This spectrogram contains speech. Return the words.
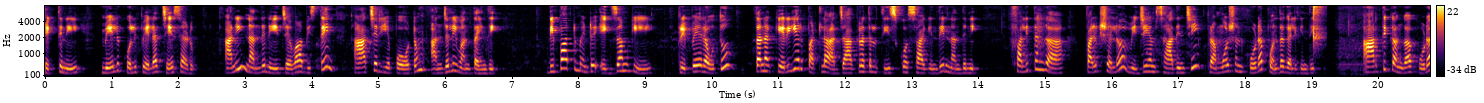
శక్తిని మేలు కొలిపేలా చేశాడు అని నందిని జవాబిస్తే ఆశ్చర్యపోవటం అంజలి వంతైంది డిపార్ట్మెంటు ఎగ్జామ్కి ప్రిపేర్ అవుతూ తన కెరియర్ పట్ల జాగ్రత్తలు తీసుకోసాగింది నందిని. ఫలితంగా పరీక్షలో విజయం సాధించి ప్రమోషన్ కూడా పొందగలిగింది. ఆర్థికంగా కూడా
